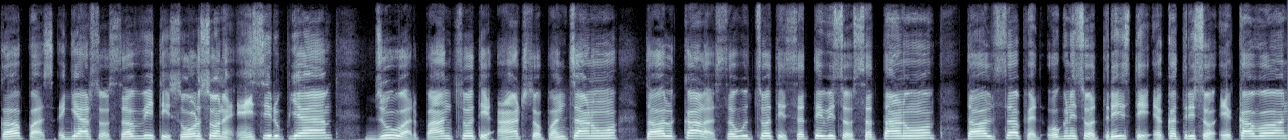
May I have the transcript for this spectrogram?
કપાસ અગિયારસો છવ્વીસથી સોળસો ને એંસી રૂપિયા, જુવાર પાંચસોથી આઠસો પંચાણું, તલ કાળા ચૌદસોથી સત્યાવીસો સત્તાણું, તલ સફેદ ઓગણીસો ત્રીસથી એકત્રીસો એકાવન,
